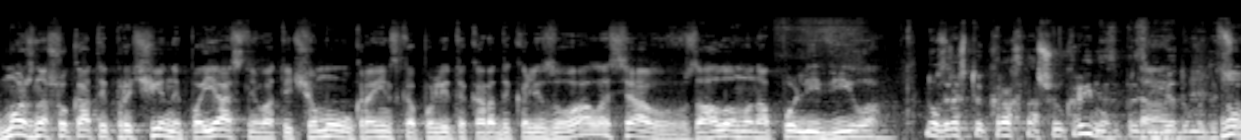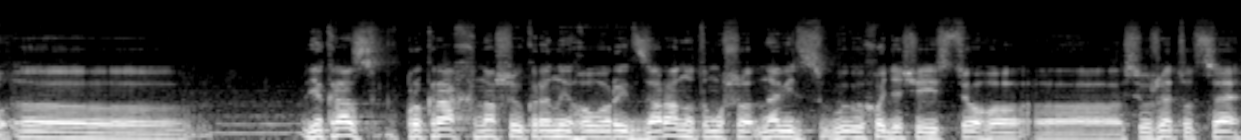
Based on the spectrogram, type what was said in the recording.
можна шукати причини, пояснювати, чому українська політика радикалізувалася. Загалом вона полівіла. Ну, зрештою, крах нашої України призвів, я думаю, до цього. Ну, е- якраз про крах нашої України говорить зарано, тому що навіть виходячи із цього е- сюжету, це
